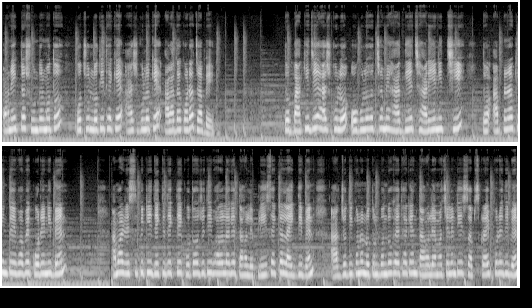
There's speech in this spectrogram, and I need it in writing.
অনেকটা সুন্দর মতো কচুর লতি থেকে আঁশগুলোকে আলাদা করা যাবে। তো বাকি যে আঁশগুলো, ওগুলো হচ্ছে আমি হাত দিয়ে ছাড়িয়ে নিচ্ছি। তো আপনারা কিন্তু এভাবে করে নেবেন। আমার রেসিপিটি দেখতে দেখতে কোথাও যদি ভালো লাগে, তাহলে প্লিজ একটা লাইক দিবেন। আর যদি কোনো নতুন বন্ধু হয়ে থাকেন, তাহলে আমার চ্যানেলটি সাবস্ক্রাইব করে দিবেন।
